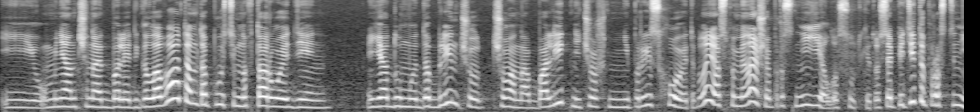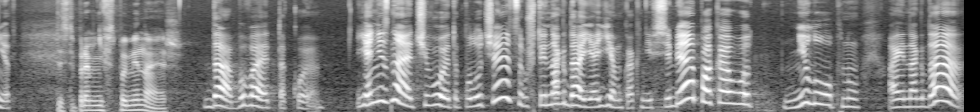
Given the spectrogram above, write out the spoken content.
и у меня начинает болеть голова, там, допустим, на второй день. Я думаю, да блин, что она болит, ничего ж не происходит. И потом я вспоминаю, что я просто не ела сутки. То есть аппетита просто нет. То есть ты прям не вспоминаешь? Да, бывает такое. Я не знаю, от чего это получается, потому что иногда я ем как не в себя, пока вот не лопну, а иногда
